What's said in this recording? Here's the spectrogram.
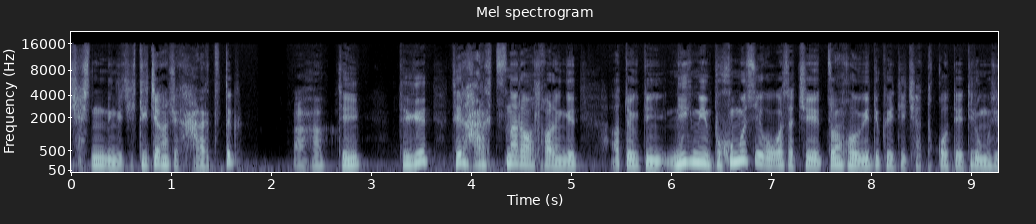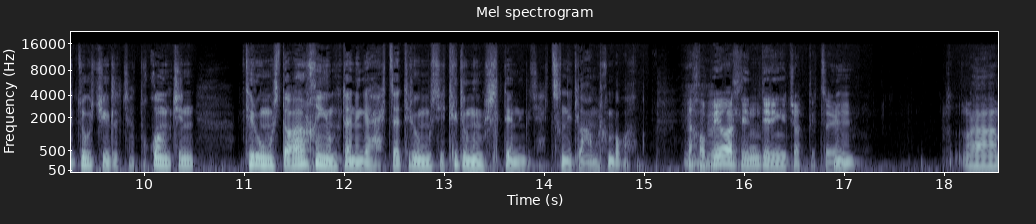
шашинд ингээд итгэж байгаа юм шиг харагддаг. Аха. Тийм. Тэгээд тэр харагдсанараа болохоор ингээд одоо юу гэдэг нийгмийн бүх хүмүүсийг угаасаа чи 100% educate хийж чадахгүй те тэр хүмүүсийг зөв чиглэж чадахгүй юм чинь тэр хүмүүстэй ойрхон юмтай ингээд харьцаа тэр хүмүүс итгэл үнэмшилтэй ингээд харьцах нь илүү амархан байгаа байхгүй. Яг хөө би бол энэ дээр ингэж боддог заяа. Аа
